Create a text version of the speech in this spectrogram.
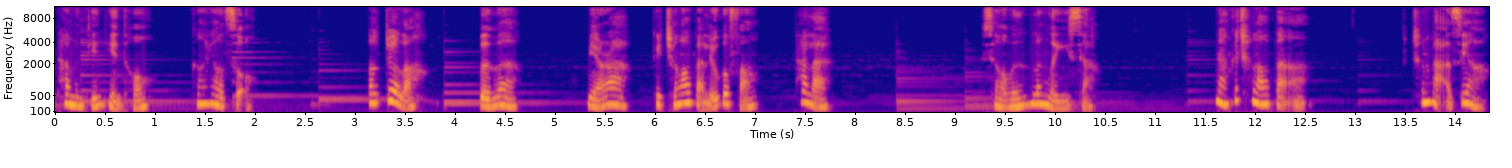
他们点点头。刚要走，哦，对了，文文，明儿啊，给陈老板留个房，他来。小文愣了一下，哪个陈老板啊？陈麻子呀。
